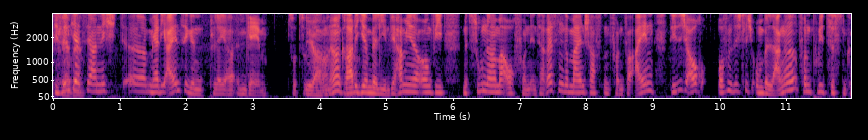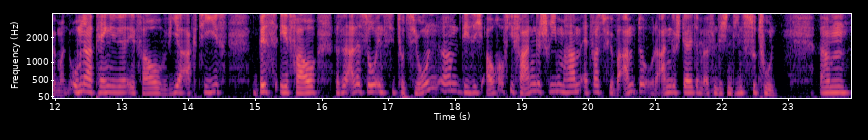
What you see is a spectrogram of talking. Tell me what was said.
die sind Erklär jetzt ja nicht äh, mehr die einzigen Player im Game. Sozusagen, Ja, ne? gerade hier in Berlin. Wir haben hier irgendwie eine Zunahme auch von Interessengemeinschaften, von Vereinen, die sich auch offensichtlich um Belange von Polizisten kümmern. Unabhängige e.V., Wir aktiv, BIS e.V., das sind alles so Institutionen, ähm, die sich auch auf die Fahnen geschrieben haben, etwas für Beamte oder Angestellte im öffentlichen Dienst zu tun. Ähm,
